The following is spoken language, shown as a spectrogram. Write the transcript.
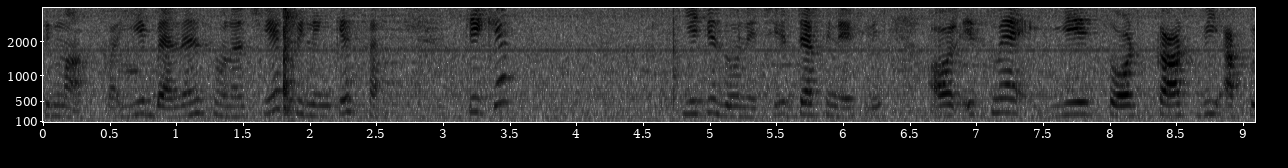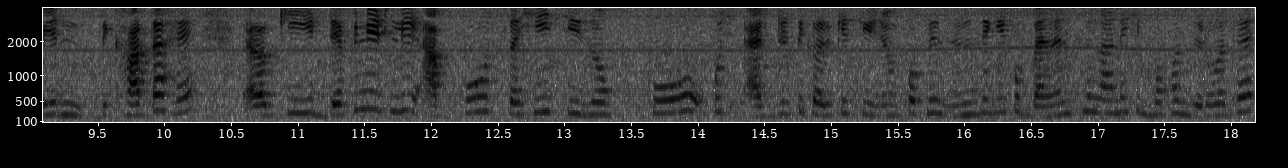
दिमाग का। ये बैलेंस होना चाहिए फीलिंग के संग ठीक है? ये चीज़ होनी चाहिए डेफिनेटली और इसमें ये शॉर्ट्स कार्ड्स भी आपको ये दिखाता है कि डेफिनेटली आपको सही चीज़ों को, कुछ एडिट करके चीज़ों को अपनी ज़िंदगी को बैलेंस में लाने की बहुत ज़रूरत है.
